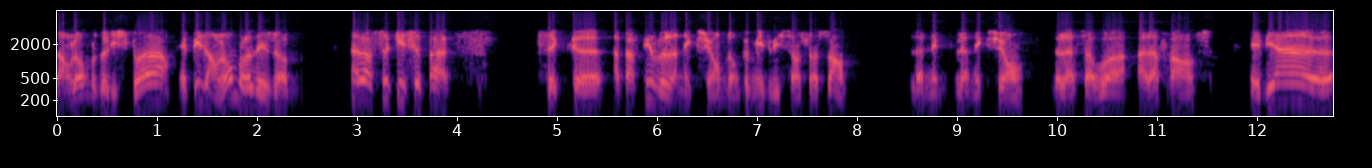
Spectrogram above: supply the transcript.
dans l'ombre de l'histoire et puis dans l'ombre des hommes. Alors ce qui se passe, c'est qu'à partir de l'annexion, donc 1860, l'annexion de la Savoie à la France, eh bien, euh,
